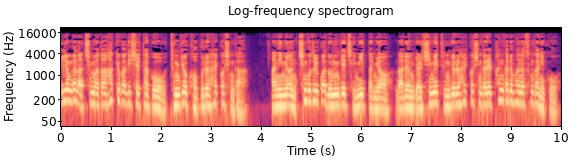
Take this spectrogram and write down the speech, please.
1년간 아침마다 학교 가기 싫다고 등교 거부를 할 것인가? 아니면 친구들과 노는 게 재미있다며 나름 열심히 등교를 할 것인가를 판가름하는 순간이고,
